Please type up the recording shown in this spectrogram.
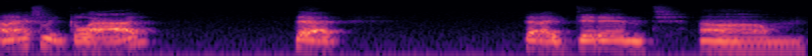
I'm actually glad that that I didn't um,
